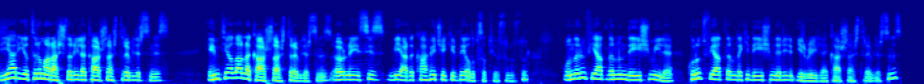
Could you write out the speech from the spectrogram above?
diğer yatırım araçlarıyla karşılaştırabilirsiniz. Emtialarla karşılaştırabilirsiniz. Örneğin siz bir yerde kahve çekirdeği alıp satıyorsunuzdur. Onların fiyatlarının değişimiyle konut fiyatlarındaki değişimleri birbiriyle karşılaştırabilirsiniz.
